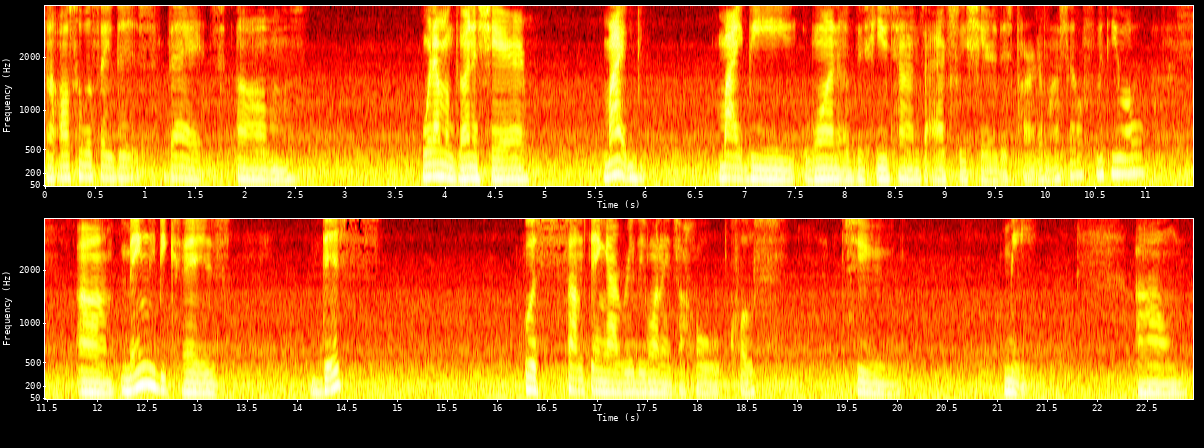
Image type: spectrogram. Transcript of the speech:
And I also will say this that um, what I'm going to share might might be one of the few times I actually share this part of myself with you all. Um, mainly because this was something I really wanted to hold close to me. Um,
